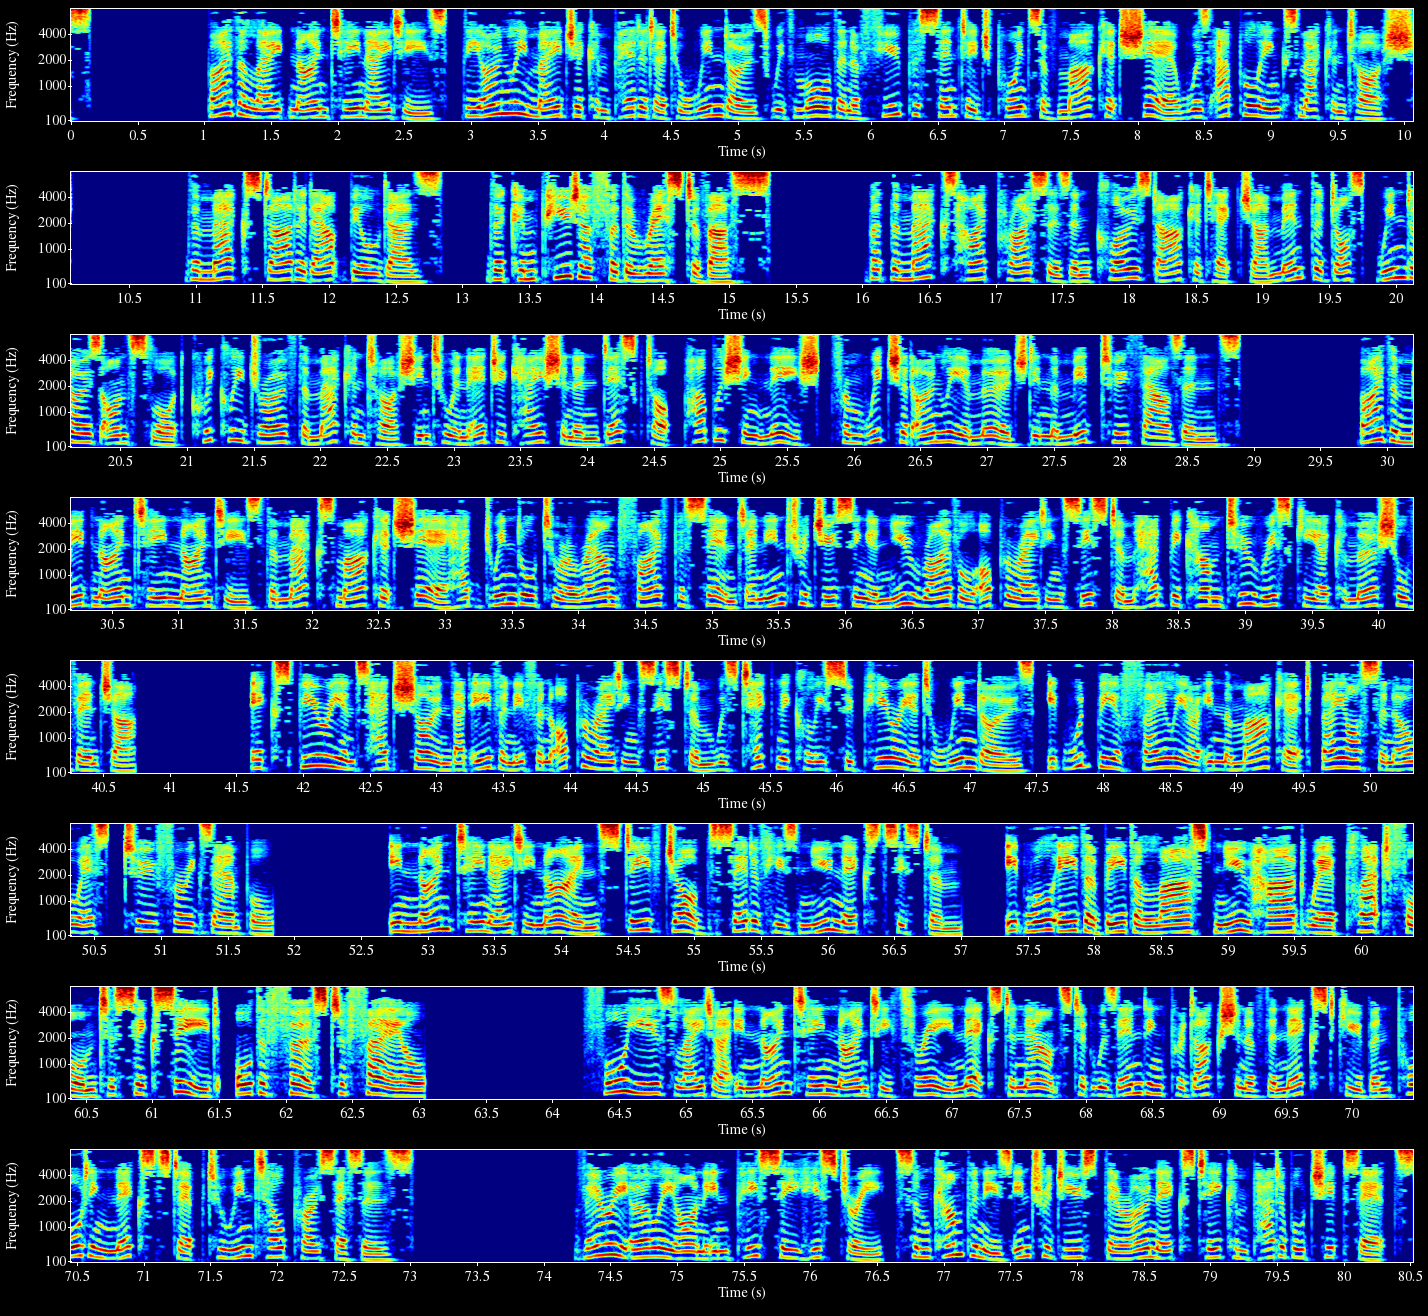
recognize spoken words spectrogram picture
By the late 1980s, the only major competitor to Windows with more than a few percentage points of market share was Apple Inc.'s Macintosh. The Mac started out billed as, "...the computer for the rest of us." But the Mac's high prices and closed architecture meant the DOS Windows onslaught quickly drove the Macintosh into an education and desktop publishing niche, from which it only emerged in the mid-2000s. By the mid-1990s the Mac's market share had dwindled to around 5% and introducing a new rival operating system had become too risky a commercial venture. Experience had shown that even if an operating system was technically superior to Windows, it would be a failure in the market BeOS and OS/2 for example. In 1989 Steve Jobs said of his new NeXT system, it will either be the last new hardware platform to succeed, or the first to fail. Four years later in 1993 NeXT announced it was ending production of the NeXTcube and porting NeXTSTEP to Intel processors. Very early on in PC history, some companies introduced their own XT-compatible chipsets.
